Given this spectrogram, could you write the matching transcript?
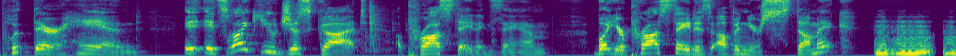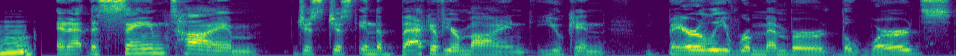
put their hand. It, it's like you just got a prostate exam, but your prostate is up in your stomach Mm-hmm. Mm-hmm. and at the same time just just in the back of your mind you can barely remember the words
